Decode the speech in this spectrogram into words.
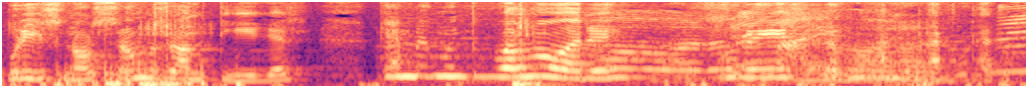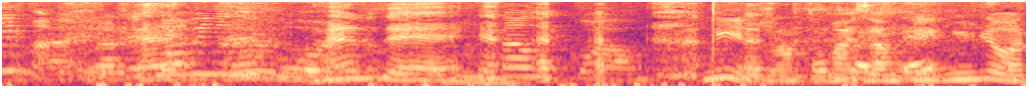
Por isso nós somos antigas, temos muito valor. Por isso. Mas é. Quanto mais antigo, melhor.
